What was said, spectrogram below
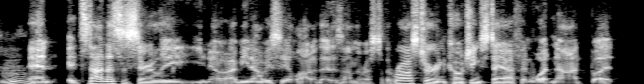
Mm. And it's not necessarily, you know, I mean, obviously a lot of that is on the rest of the roster and coaching staff and whatnot, but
